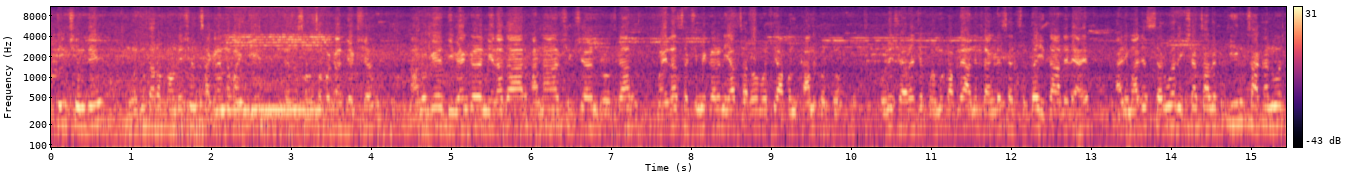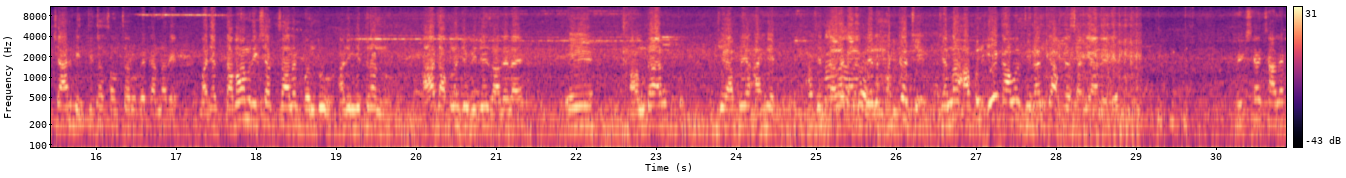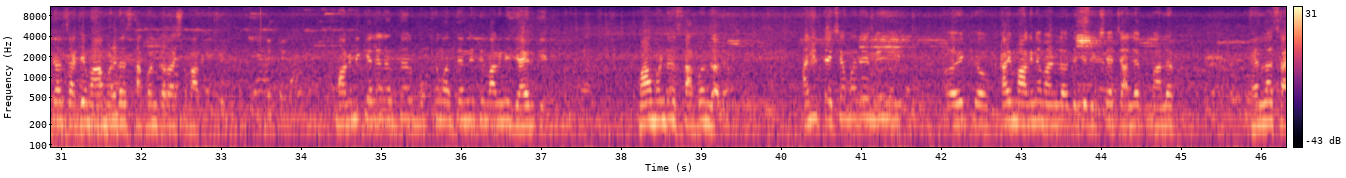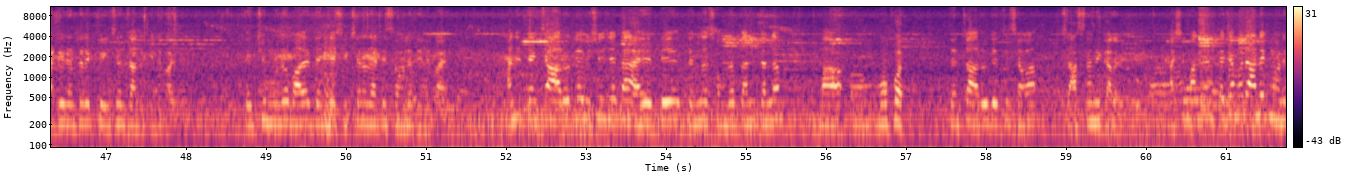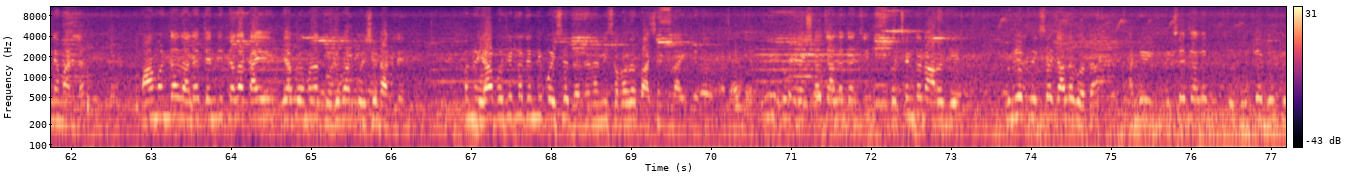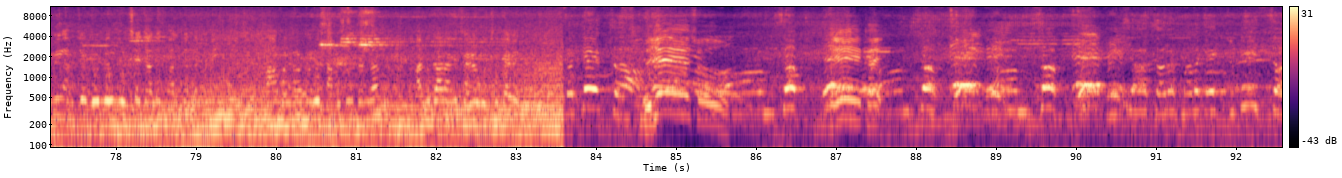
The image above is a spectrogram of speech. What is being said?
नितीन शिंदे मोदीतारा फाउंडेशन सगळ्यांना माहिती आहे. त्याचा संस्थापक अध्यक्ष आरोग्य दिव्यांग निराधार अनाथ शिक्षण रोजगार महिला सक्षमीकरण या सर्वावरती आपण काम करतो. पुणे शहराचे प्रमुख आपले अनिल दांगडे साहेब सुद्धा इथं आलेले आहेत. आणि माझे सर्व रिक्षा चालक तीन चाकांवर चार भिंतीचा संसार उभे करणारे माझ्या तमाम रिक्षा चालक बंधू आणि मित्रांनो आज आपला जो विजय झालेला आहे हे आमदार जे आपले आहेत जे तळागाळातले हक्काचे ज्यांना आपण एक आवाज दिला ते आपल्यासाठी आलेले आहेत. रिक्षा चालकांसाठी महामंडळ स्थापन करा अशी मागणी केली. मागणी केल्यानंतर मुख्यमंत्र्यांनी ती मागणी जाहीर केली. महामंडळ स्थापन झालं. आणि त्याच्यामध्ये मी एक काही मागण्या मांडल्या होत्या की रिक्षा चालक मालक यांना साठीनंतर एक पेन्शन चालू केली पाहिजे. त्यांची मुलं बाळं त्यांच्या शिक्षणासाठी सवलत दिली पाहिजे. आणि त्यांच्या आरोग्याविषयी जे काय आहे ते त्यांना सवलत आणि त्यांना मा मोफत त्यांच्या आरोग्याची सेवा शासनाने करावी. अशी मागण्या त्याच्यामध्ये अनेक मागण्या मांडल्या. महामंडळ झालं त्यांनी त्याला काही त्या प्रमाणात थोडेफार पैसे टाकले. पण ह्या बजेटला त्यांनी पैसे धरले ना मी सभागृहात भाषण केलं ऐकलं रिक्षा चालकांची प्रचंड नाराजी आहे. तुम्ही एक रिक्षा चालक होता आणि रिक्षा चालक डोक्यात घेऊन तुम्ही आमच्या गोरगरीब रिक्षा चालक मालकांना तुम्ही महामंडळामध्ये सांगितलं त्यांना अनुदान आणि सगळ्या गोष्टी एक है हम सब एक है रिक्षा चालक मालक एक जुटीचा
